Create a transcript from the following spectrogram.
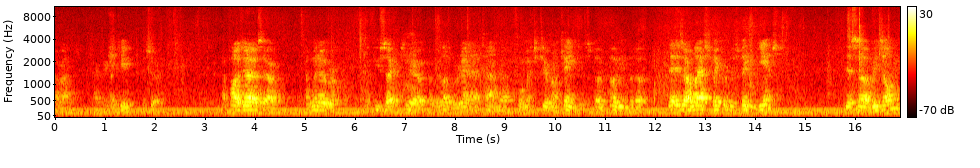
All right, I you. Yes, sir. I apologize, uh, I went over a few seconds there. I realized we ran out of time right before Mr. Tiveron came to po- podium, but uh, that is our last speaker to speak against this uh, rezoning.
